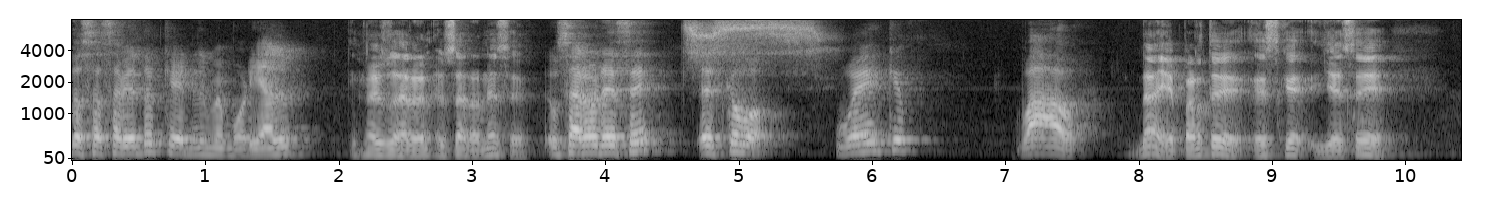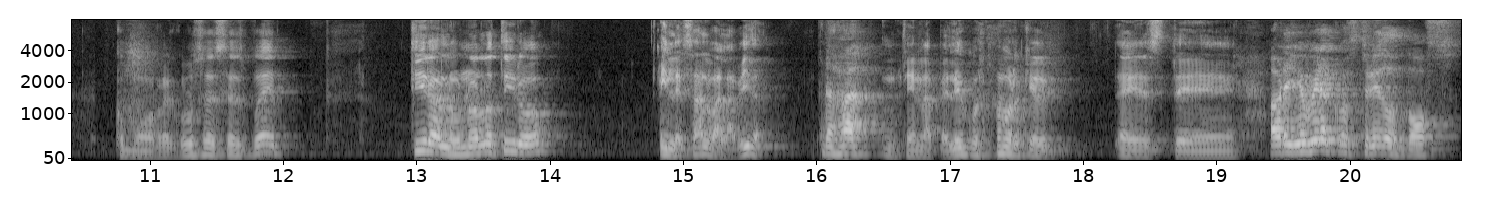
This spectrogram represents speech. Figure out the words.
o sea, sabiendo que en el memorial Usaron, usaron ese. usaron ese, es como, güey, qué, wow. Nah, y aparte es que, y ese, como recurso es, güey, tíralo, no lo tiro, y le salva la vida Ajá. en la película, porque, este, Ahora yo hubiera construido dos.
